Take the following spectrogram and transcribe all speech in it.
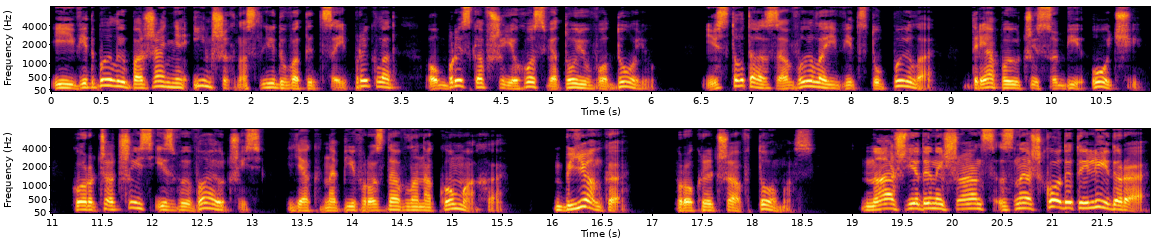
і відбили бажання інших наслідувати цей приклад, обрискавши його святою водою. Істота завила і відступила, дряпаючи собі очі, корчачись і звиваючись, як напівроздавлена комаха. Б'янка. прокричав Томас. Наш єдиний шанс знешкодити лідера.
